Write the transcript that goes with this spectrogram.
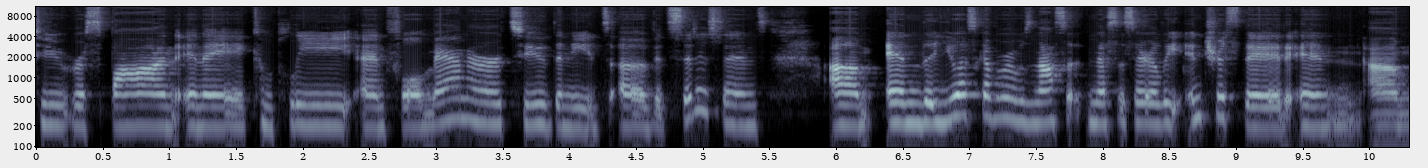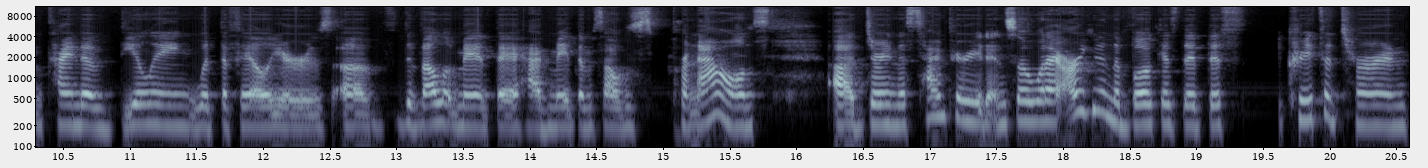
to respond in a complete and full manner to the needs of its citizens. Um, and the US government was not necessarily interested in um, kind of dealing with the failures of development that had made themselves pronounced uh, during this time period. And so, what I argue in the book is that this creates a turn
